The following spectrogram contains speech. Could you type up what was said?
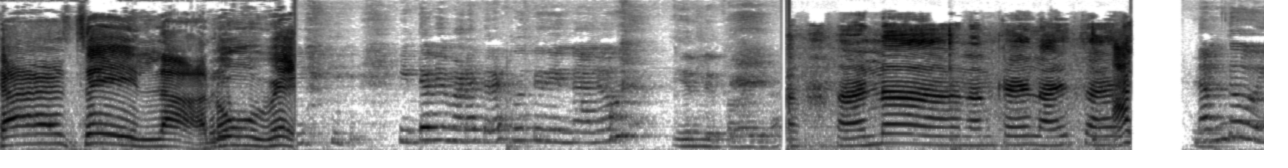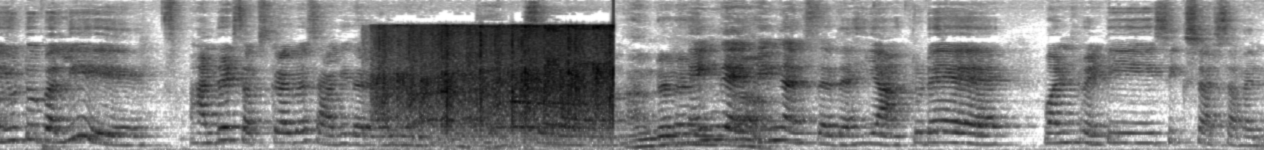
ಚಾನ್ಸೇ ಇಲ್ಲ ನೋ ವೇ ಇಂಟರ್ವ್ಯೂ ಮಾಡೋ ಥರ ಕೂತಿದ್ದೀನಿ ನಾನು. ಇರ್ಲಿ ಪರವಾಗಿಲ್ಲ. ಅಣ್ಣ ನನ್ನ ಕೈಯಲ್ಲಿ ಆಯ್ತಾ? ನಮ್ಮದು ಯೂಟ್ಯೂಬಲ್ಲಿ ಹಂಡ್ರೆಡ್ ಸಬ್ಸ್ಕ್ರೈಬರ್ಸ್ ಆಗಿದ್ದಾರೆ ಹೆಂಗೆ. ಹೆಂಗೆ ಅನಿಸ್ತದೆ? Yeah today one twenty six or seven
